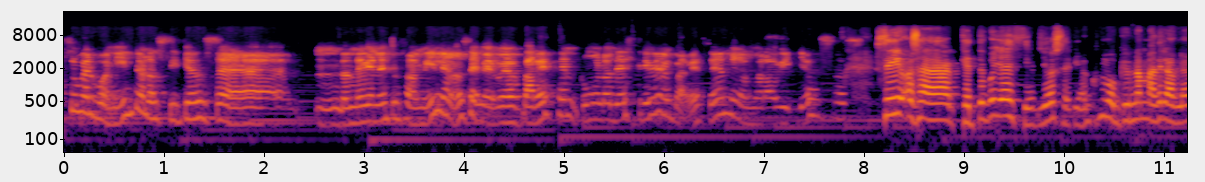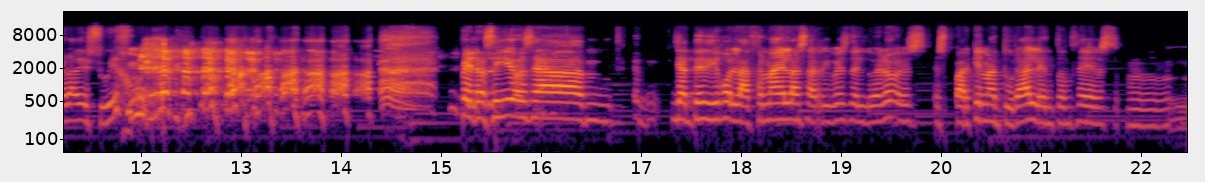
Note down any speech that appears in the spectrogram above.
súper bonito los sitios eh, ¿dónde viene tu familia? No sé, me, parecen, como lo describe, me parecen maravillosos. Sí, o sea, ¿qué te voy a decir yo? Sería como que una madre hablara de su hijo. Pero sí, o sea, ya te digo, la zona de las Arribes del Duero es, es parque natural, entonces mm,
